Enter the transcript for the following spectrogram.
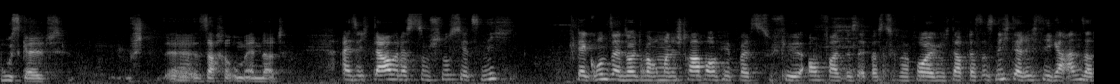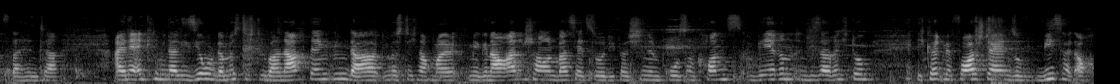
Bußgeld-Sache umändert. Also ich glaube, dass zum Schluss jetzt nicht der Grund sein sollte, warum man eine Strafe aufhebt, weil es zu viel Aufwand ist, etwas zu verfolgen. Ich glaube, das ist nicht der richtige Ansatz dahinter. Eine Entkriminalisierung, da müsste ich drüber nachdenken, da müsste ich nochmal mir genau anschauen, was jetzt so die verschiedenen Pros und Cons wären in dieser Richtung. Ich könnte mir vorstellen, so wie es halt auch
